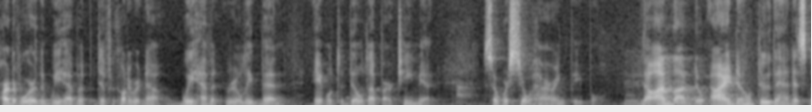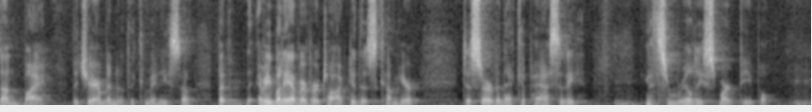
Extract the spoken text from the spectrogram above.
part of where that we have a difficulty right now, we haven't really been able to build up our team yet. So we're still hiring people. Mm. Now I'm not. Do, I don't do that. It's done by the chairman of the committee. So, but mm. everybody I've ever talked to that's come here to serve in that capacity, mm. it's some really smart people. Mm-hmm.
